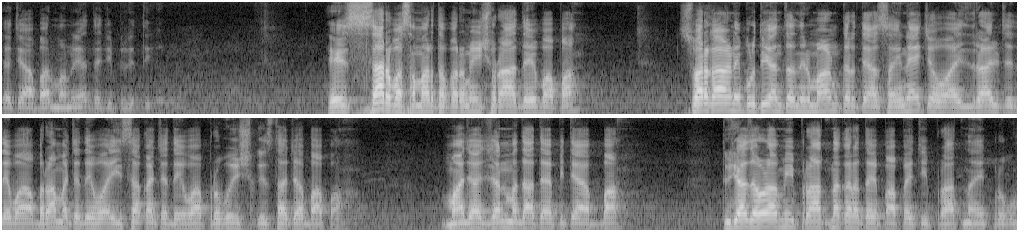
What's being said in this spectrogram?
त्याचे आभार मानूया त्याची प्रीती करूया. हे सर्व समर्थ परमेश्वरा देव बापा स्वर्ग आणि पृथ्वी यांचं निर्माण करत्या सैन्याच्या व्हा इस्रायलचे देवा अब्रामाच्या देवा इसाकाच्या देवा प्रभू येशू ख्रिस्ताच्या बापा माझ्या जन्मदात्या पित्या अब्बा तुझ्याजवळ मी प्रार्थना करत आहे पापाची प्रार्थना आहे प्रभू.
